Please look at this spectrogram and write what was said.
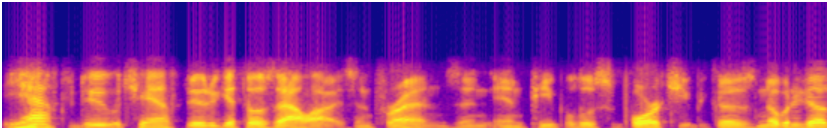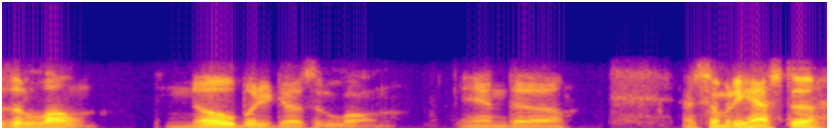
you have to do what you have to do to get those allies and friends and and people to support you because nobody does it alone. Nobody does it alone, and uh, and somebody has to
